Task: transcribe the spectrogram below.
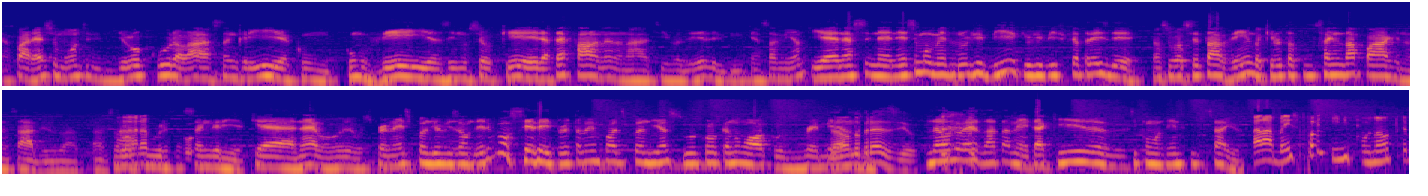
aparece um monte de, de loucura lá, sangria, com, com veias e não sei o que. Ele até fala, né, na narrativa dele, em pensamento. E é nesse, né, nesse momento no gibi que o gibi fica 3D. Então se você tá vendo, aquilo tá tudo saindo da página, sabe? Essa Cara, loucura, essa sangria. Que é, né, o, o Superman expandiu a visão dele, você, leitor, também pode expandir a sua colocando um óculos vermelho. Não no Brasil. Não, não, exatamente. Aqui se contente com o que saiu. Parabéns pro Panini por não ter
